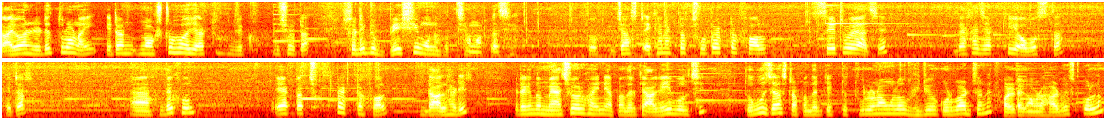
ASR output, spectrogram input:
তাইওয়ান রেটের তুলনায় এটা নষ্ট হয়ে যাওয়ার যে বিষয়টা সেটা একটু বেশি মনে হচ্ছে আমার কাছে। তো জাস্ট এখানে একটা ছোট একটা ফল সেট হয়ে আছে দেখা যাক কী অবস্থা এটার। দেখুন এ একটা ছোট্ট একটা ফল ডালহাড়ির এটা কিন্তু ম্যাচিওর হয়নি আপনাদেরকে আগেই বলছি। তবু জাস্ট আপনাদেরকে একটু তুলনামূলক ভিডিও করবার জন্য ফলটাকে আমরা হারভেস্ট করলাম,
